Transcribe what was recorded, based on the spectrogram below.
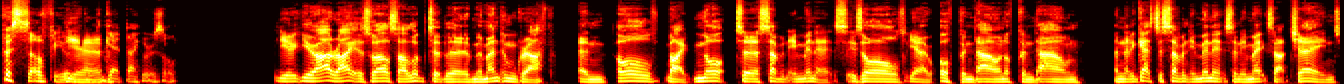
It was so beautiful Yeah. to get that result. You you are right as well. So I looked at the momentum graph, and all like not to seventy minutes is all you know up and down, up and down, and then it gets to seventy minutes and he makes that change,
